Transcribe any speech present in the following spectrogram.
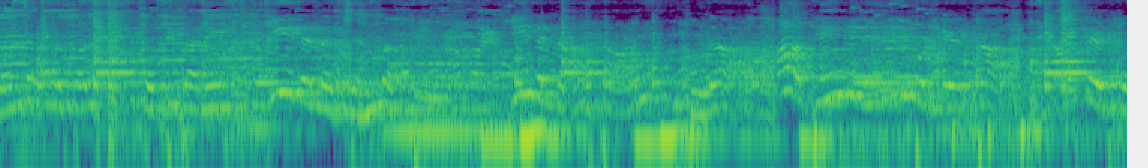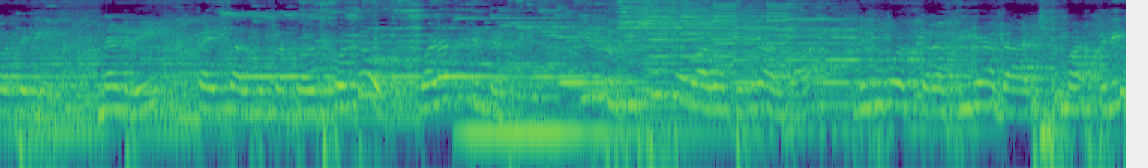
ಗಂಡವನ್ನು ಕಲ್ಪಿಸಿ ಕೊಟ್ಟಿದ್ದಾನೆ ಈ ನನ್ನ ಜನ್ಮಕ್ಕೆ, ಈ ನನ್ನ ತಾಯಿಗೂ ಕೂಡ ಆ ದೇವರು ಹೇಳಿಕೊಳ್ಳಿ ಅಂತ ನಡ್ರಿ, ಕೈ ಕಾಲು ಮುಖ ತೊಳೆದುಕೊಂಡು ಒಳಗಡೆ ಇದು ವಿಶೇಷವಾದ ದಿನ ಅಲ್ವಾ? ನಿಮಗೋಸ್ಕರ ಸಿಹಿಯಾದ ಅಡಿಗೆ ಮಾಡ್ತೀನಿ.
